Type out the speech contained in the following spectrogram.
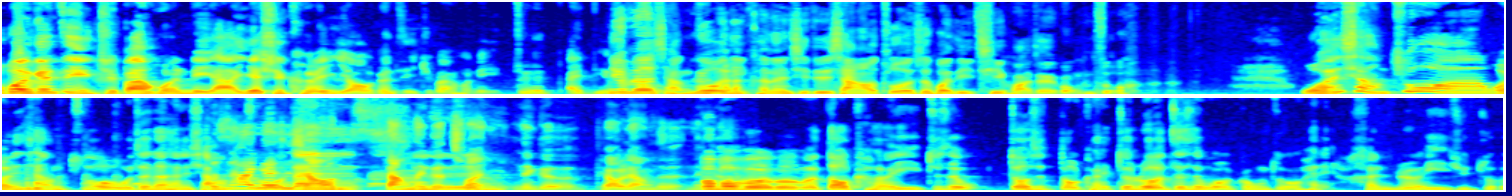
我不能跟自己举办婚礼啊，也许可以哦，跟自己举办婚礼这个 idea。你有没有想过，你可能其实想要做的是婚礼企划这个工作？我很想做啊，我很想做，我真的很想做。可是他应该是想要当那个穿那个漂亮的那个，不不不不不都可以，就是都是都可以。就如果这是我的工作，我很很乐意去做。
